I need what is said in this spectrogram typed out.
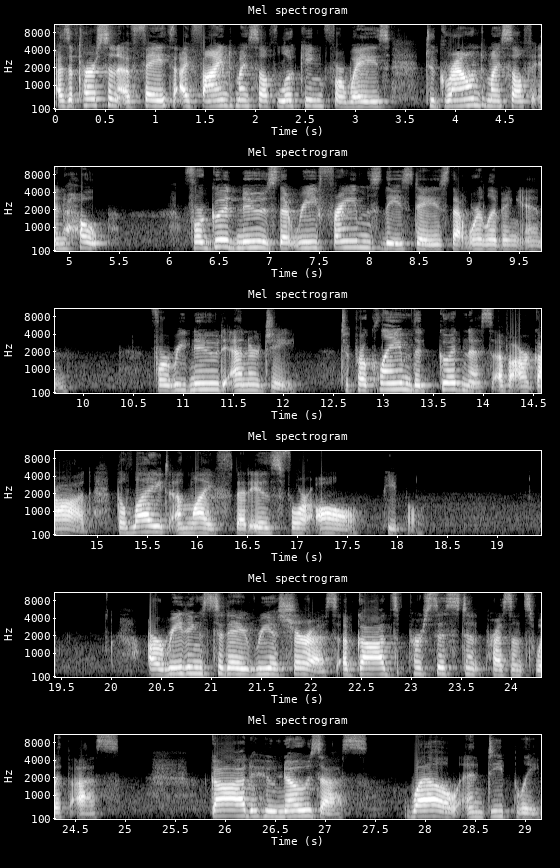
As a person of faith, I find myself looking for ways to ground myself in hope, for good news that reframes these days that we're living in, for renewed energy to proclaim the goodness of our God, the light and life that is for all people. Our readings today reassure us of God's persistent presence with us. God who knows us well and deeply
